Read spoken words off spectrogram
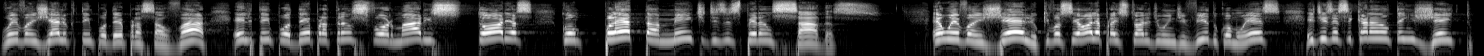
o evangelho que tem poder para salvar, ele tem poder para transformar histórias completamente desesperançadas. É um evangelho que você olha para a história de um indivíduo como esse e diz: esse cara não tem jeito,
